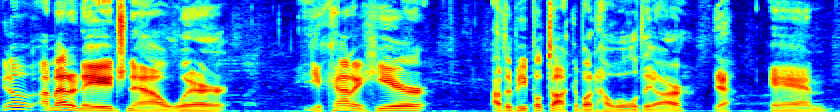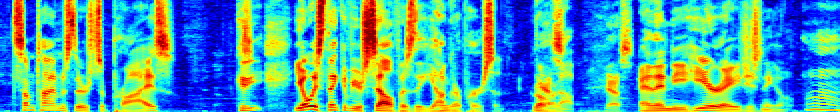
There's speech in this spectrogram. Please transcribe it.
You know, I'm at an age now where you kind of hear other people talk about how old they are, Yeah. and sometimes there's surprise because you, you always think of yourself as the younger person growing Yes. up, Yes. and then you hear ages and you go, hmm,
